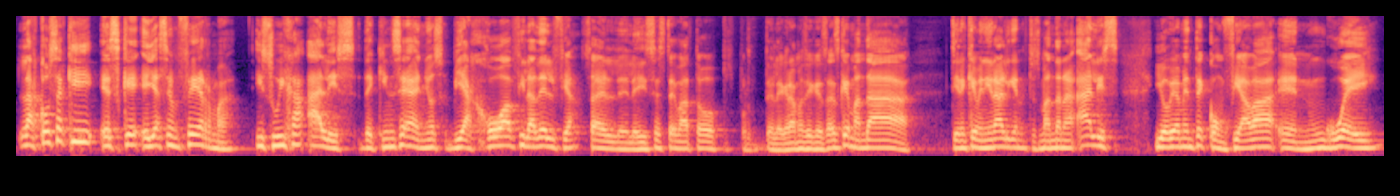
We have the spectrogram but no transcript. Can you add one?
La cosa aquí es que ella se enferma y su hija Alice, de 15 años, viajó a Filadelfia. O sea, le, le dice a este vato pues, por telegrama, así que, ¿sabes qué? Manda, tiene que venir alguien. Entonces mandan a Alice y obviamente confiaba en un güey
